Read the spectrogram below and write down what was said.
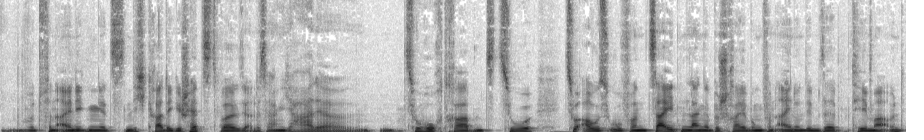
wird von einigen jetzt nicht gerade geschätzt, weil sie alle sagen, ja, der zu hochtrabend, zu, zu ausufernd, seitenlange Beschreibung von ein und demselben Thema und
